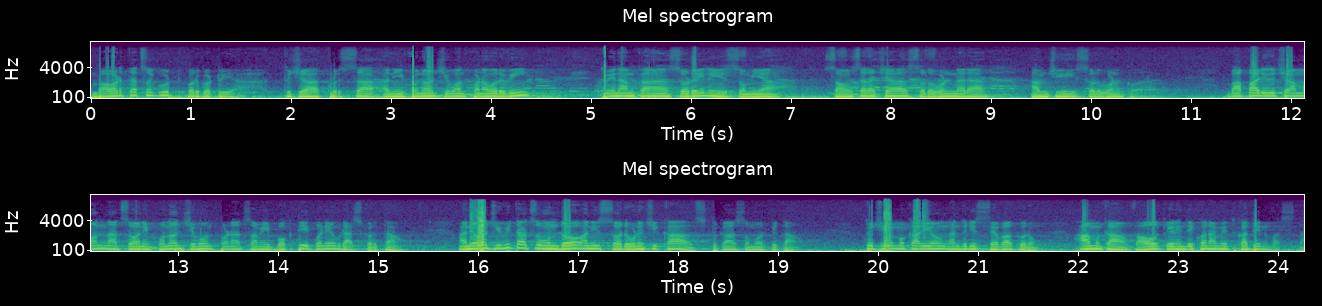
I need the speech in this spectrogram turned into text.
भावार्थाचो गूट परगटुया. तुज्या खुर्सा आनी पुनर्जिवंतपणा वरवीं तुवें आमकां सोडयली सोमया. संवसाराच्या सोडवणणारा आमची सोडवण कर बापाजी तुज्या मन्नाचो आनी पुनर्जिवंतपणाचो आमी भक्तीपण उगडास करता. आनी हो जिविताचो उंडो आनी सोडवणेची खास तुका समर्पिता. तुजे मुखार येवंक आनी तुजी सेवा करूंक आमकां फावो केलें देखून आमी तुका दिन वाचता.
